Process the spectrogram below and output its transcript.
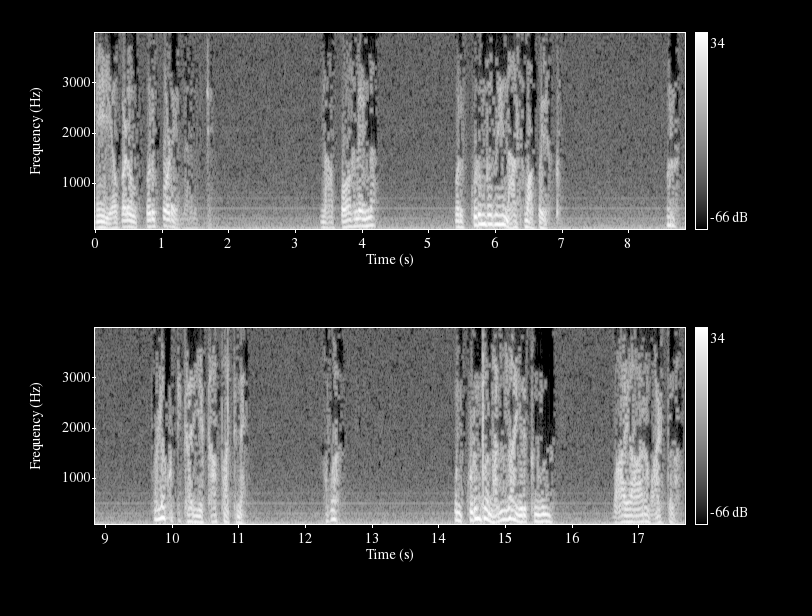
நீ எவ்வளவு பொறுப்போட என்ன அனுப்பிச்ச? நான் போகலைன்னா ஒரு குடும்பமே நாசமா போயிருக்கும். ஒரு புள்ள குட்டிக்காரிய காப்பாத்தினேன். அவ உன் குடும்பம் நல்லா இருக்கணும்னு வாயார வாழ்த்தலாம்.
